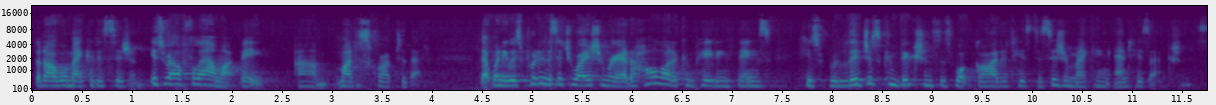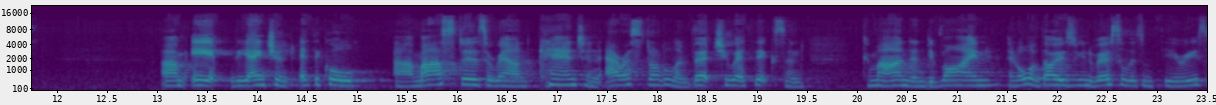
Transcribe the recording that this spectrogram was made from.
that I will make a decision. Israel Folau might be, um, might ascribe to that. That when he was put in a situation where he had a whole lot of competing things, his religious convictions is what guided his decision making and his actions. Um, it, the ancient ethical uh, masters around Kant and Aristotle and virtue ethics and command and divine, and all of those universalism theories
